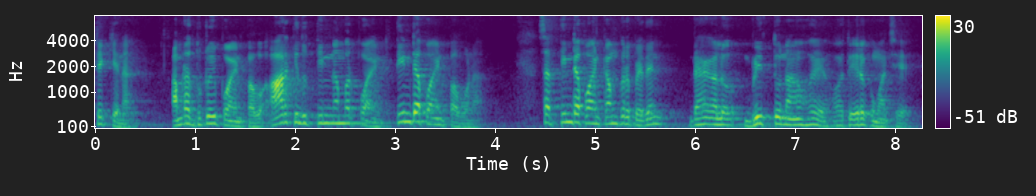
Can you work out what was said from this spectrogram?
ঠিক কি না আমরা দুটোই পয়েন্ট পাবো। আর কিন্তু তিন নম্বর পয়েন্ট তিনটা পয়েন্ট পাবো না। স্যার তিনটা পয়েন্ট কাম করে পেতেন দেখা গেল বৃত্ত না হয়ে হয়তো এরকম আছে।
